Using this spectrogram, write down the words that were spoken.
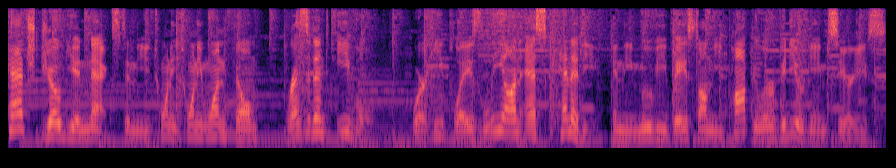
Catch Jogia next in the 2021 film Resident Evil, where he plays Leon S. Kennedy in the movie based on the popular video game series.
